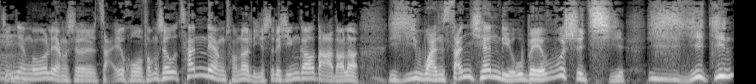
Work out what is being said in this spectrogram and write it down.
今年我粮食再获丰收，产量创了历史的新高，达到了一万三千六百五十七亿斤。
